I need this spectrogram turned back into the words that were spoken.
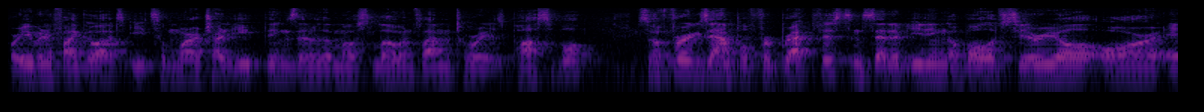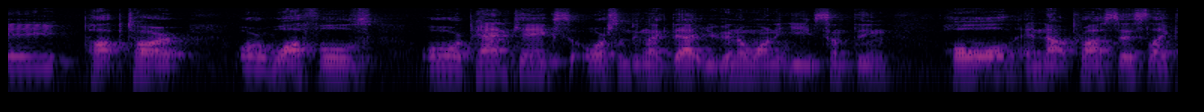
or even if I go out to eat somewhere, I try to eat things that are the most low inflammatory as possible. So for example, for breakfast, instead of eating a bowl of cereal or a Pop-Tart or waffles or pancakes or something like that, you're gonna wanna eat something whole and not processed. Like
